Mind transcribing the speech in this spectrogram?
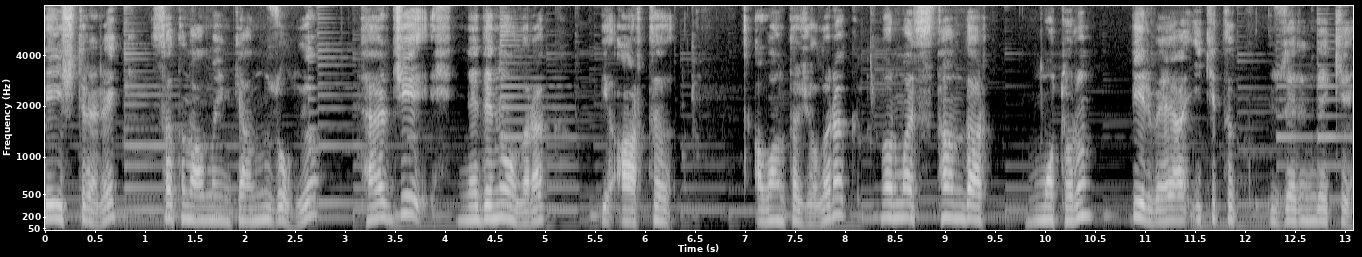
değiştirerek satın alma imkanınız oluyor. Tercih nedeni olarak bir artı avantaj olarak normal standart motorun bir veya iki tık üzerindeki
